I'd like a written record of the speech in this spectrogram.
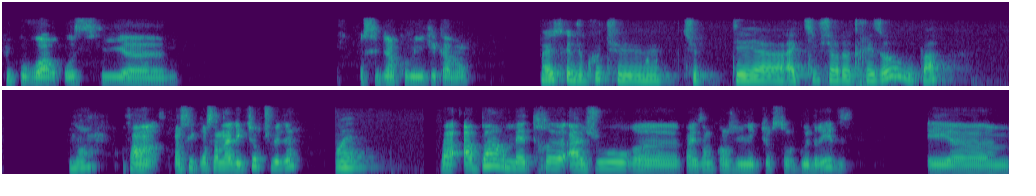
plus pouvoir aussi, euh, aussi bien communiquer qu'avant. Ouais, est-ce que du coup, tu, tu es euh, actif sur d'autres réseaux ou pas? Non. Enfin, en ce qui concerne la lecture, tu veux dire? Ouais bah, à part mettre euh, à jour, euh, par exemple, quand j'ai une lecture sur Goodreads, et. Euh,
